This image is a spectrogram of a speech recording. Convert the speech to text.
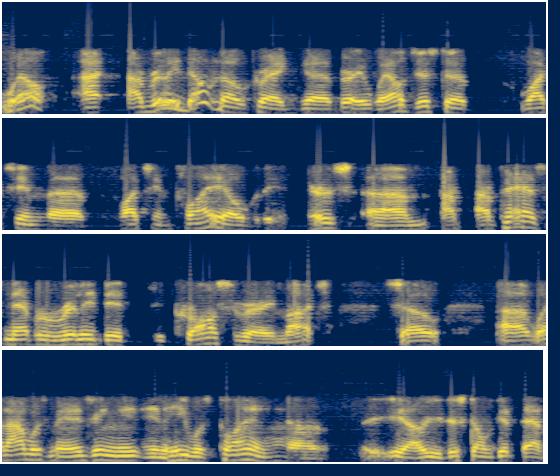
Well, I, I really don't know Craig uh, very well. Just to watch him uh, watch him play over the years, um, our, our paths never really did cross very much. So uh, when I was managing and he was playing, uh, you know, you just don't get that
